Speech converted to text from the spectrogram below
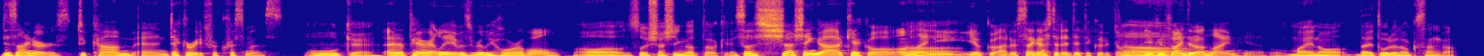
designers to come and decorate for Christmas. OK And apparently it was really horrible. ああそういう写真があったわけ So 写真が結構オンラインによくある。探したら出てくると思う。You can find it online. Yeah. 前の大統領の奥さんが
